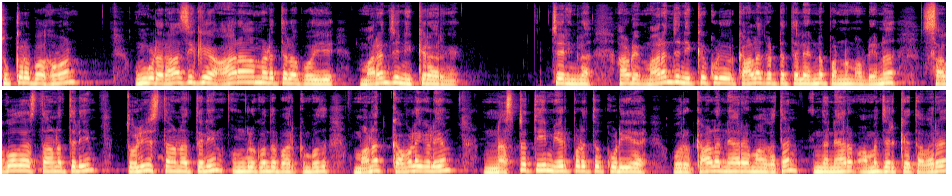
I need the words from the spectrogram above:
சுக்கர பகவான் உங்களோட ராசிக்கு ஆறாம் இடத்துல போய் மறைஞ்சு நிற்கிறாருங்க சரிங்களா? அப்படி மறைஞ்சு நிற்கக்கூடிய ஒரு காலகட்டத்தில் என்ன பண்ணும் அப்படின்னா சகோதர ஸ்தானத்திலையும் தொழில் ஸ்தானத்திலையும் உங்களுக்கு வந்து பார்க்கும்போது மனக்கவலைகளையும் நஷ்டத்தையும் ஏற்படுத்தக்கூடிய ஒரு கால நேரமாகத்தான் இந்த நேரம் அமைஞ்சிருக்கே தவிர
